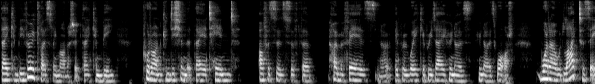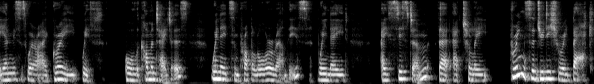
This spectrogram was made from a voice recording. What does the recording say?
they can be very closely monitored. They can be put on condition that they attend offices of the Home Affairs, you know, every week, every day, who knows who knows what. What I would like to see, and this is where I agree with all the commentators, we need some proper law around this. We need a system that actually brings the judiciary back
